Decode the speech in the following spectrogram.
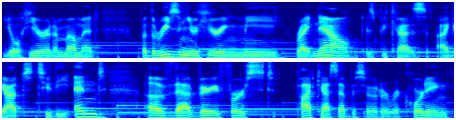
you'll hear in a moment, but the reason you're hearing me right now is because I got to the end of that very first podcast episode or recording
